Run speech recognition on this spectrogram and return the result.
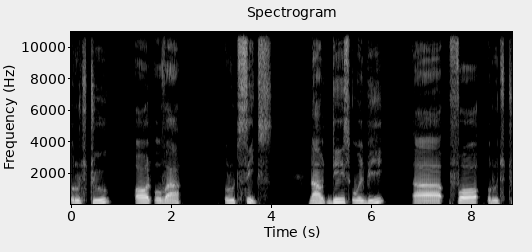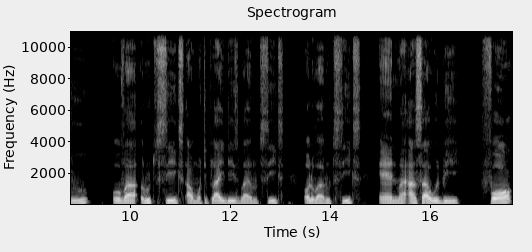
root 2 all over root 6. Now, this will be uh, 4 root 2 over root 6. I'll multiply this by root 6 all over root 6. And my answer will be 4.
